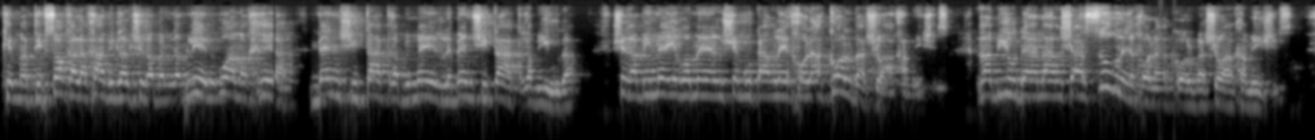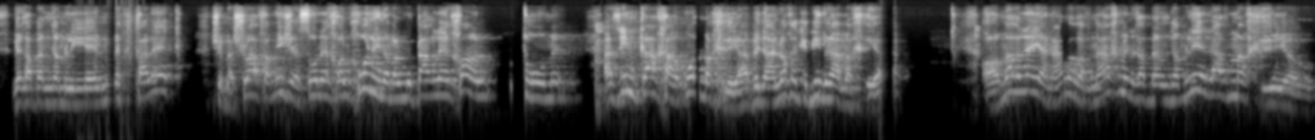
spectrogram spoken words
כמה תפסוק הלכה בגלל שרבן גמליאל הוא המכריע בין שיטת רבי מאיר לבין שיטת רבי יהודה. שרבי מאיר אומר שמותר לאכול הכל בשואה החמישיס. רבי יהודה אמר שאסור לאכול הכל בשואה החמישיס. ורבן גמליאל מחלק שבשואה החמישיס אסור לאכול חולין, אבל מותר לאכול תרומה. אז אם ככה הוא המכריע, ונהלוך כדברי המכריע, אומר לי, ענה רב נחמן רבן גמליאל לאו מכריע הוא,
